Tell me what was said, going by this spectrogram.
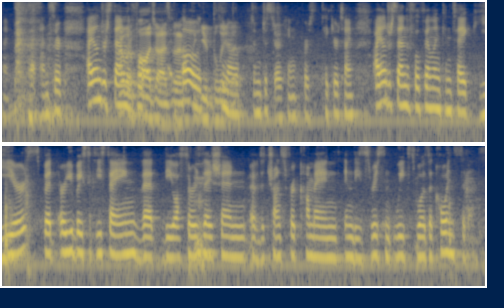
time with that answer. I understand. I would apologize, but I don't oh, think you'd believe no, it. I'm just joking. Course, take your time. I understand the fulfillment can take years, but are you basically saying that the authorization of the transfer coming in these recent weeks was a coincidence?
